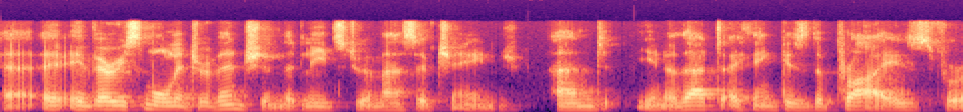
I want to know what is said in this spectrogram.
uh, a, a very small intervention that leads to a massive change. And you know that i think is the prize for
